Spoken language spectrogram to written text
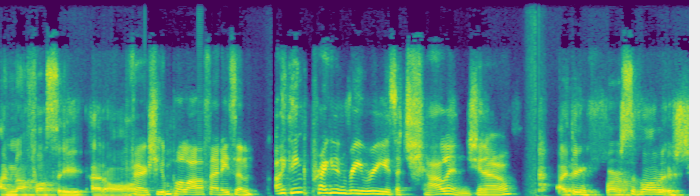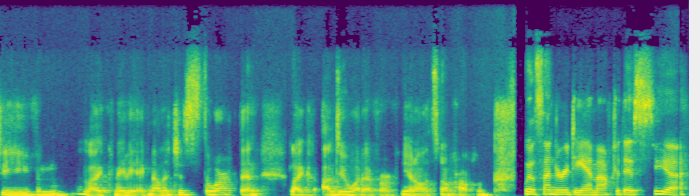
I'm not fussy at all. Fair. She can pull off anything. I think pregnant Riri is a challenge, you know? I think first of all, if she even like maybe acknowledges the work, then like I'll do whatever, you know, it's no problem. We'll send her a DM after this. Yeah.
